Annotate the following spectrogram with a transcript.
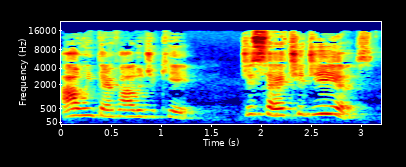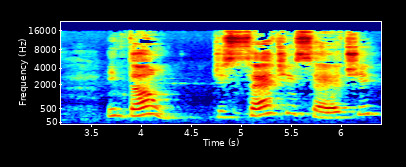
há um intervalo de quê? De sete dias. Então, de sete em sete,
